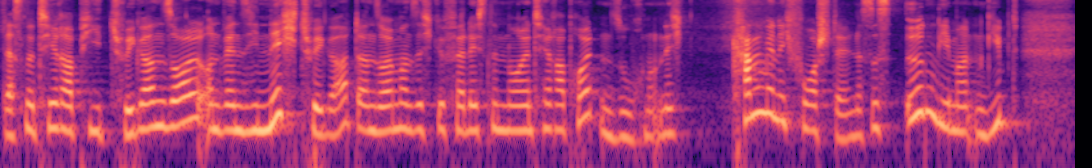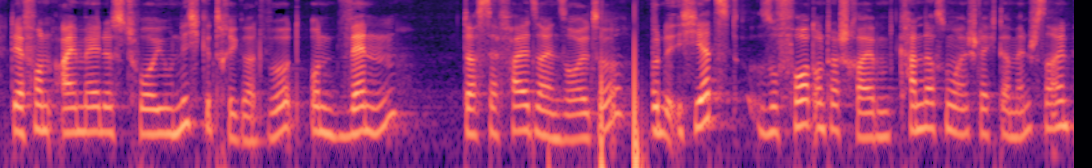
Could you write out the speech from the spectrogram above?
dass eine Therapie triggern soll. Und wenn sie nicht triggert, dann soll man sich gefälligst einen neuen Therapeuten suchen. Und ich kann mir nicht vorstellen, dass es irgendjemanden gibt, der von I May Destroy You nicht getriggert wird. Und wenn das der Fall sein sollte, würde ich jetzt sofort unterschreiben, kann das nur ein schlechter Mensch sein.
